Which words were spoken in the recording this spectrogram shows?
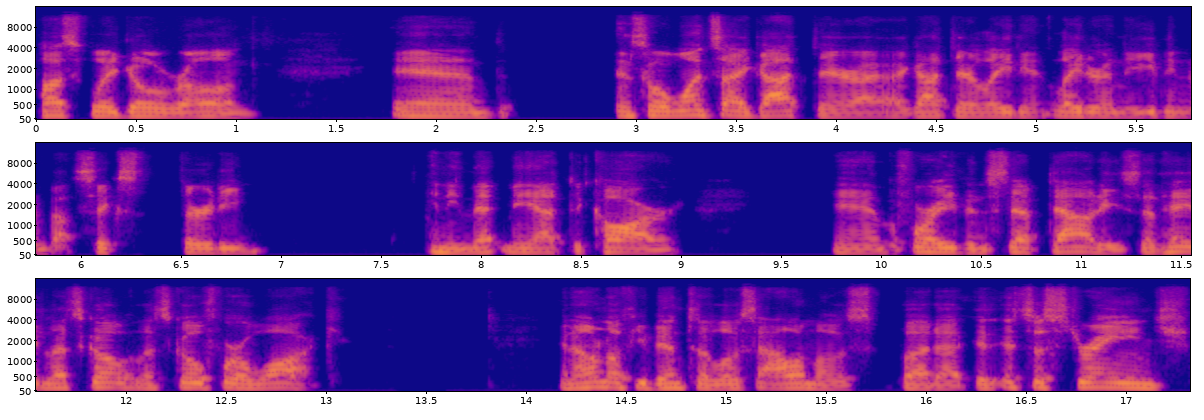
possibly go wrong? And and so once I got there, I, I got there late in, later in the evening, about 6:30, and he met me at the car. And before I even stepped out, he said, "Hey, let's go. Let's go for a walk." And I don't know if you've been to Los Alamos, but uh, it, it's a strange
